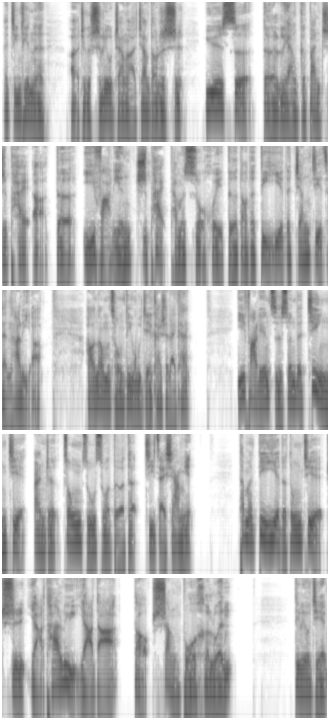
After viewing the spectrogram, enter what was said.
那今天呢，啊这个十六章啊，讲到的是。约瑟的两个半支派啊的以法莲支派，他们所会得到的地业的疆界在哪里啊？好，那我们从第五节开始来看，以法莲子孙的境界，按着宗族所得的记在下面。他们地业的东界是亚他律亚达到上伯和伦。第六节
